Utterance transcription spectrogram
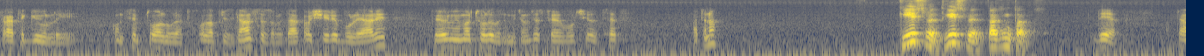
სტრატეგიული კონცეპტუალურად ყველაფრის განსაზღვრა დაკავშირებული არის ბევრი მიმართულებებით, იმიტომ რომ ფეხბურთში როდესაც ბატონო გისმენთ, გისმენთ, ბატონ თავს. დიახ. და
